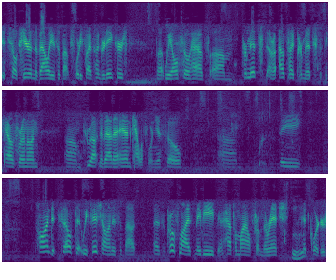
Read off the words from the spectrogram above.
itself here in the valley is about 4,500 acres, but we also have um, permits, or outside permits that the cows run on um, throughout Nevada and California. So um, the pond itself that we fish on is about, as the crow flies, maybe half a mile from the ranch Mhm. headquarters.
